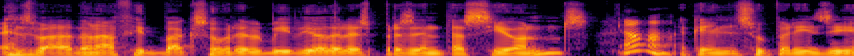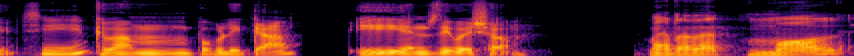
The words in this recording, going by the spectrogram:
Ens va donar feedback sobre el vídeo de les presentacions, Ah, aquell super easy sí. que vam publicar, i ens diu això. M'ha agradat molt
